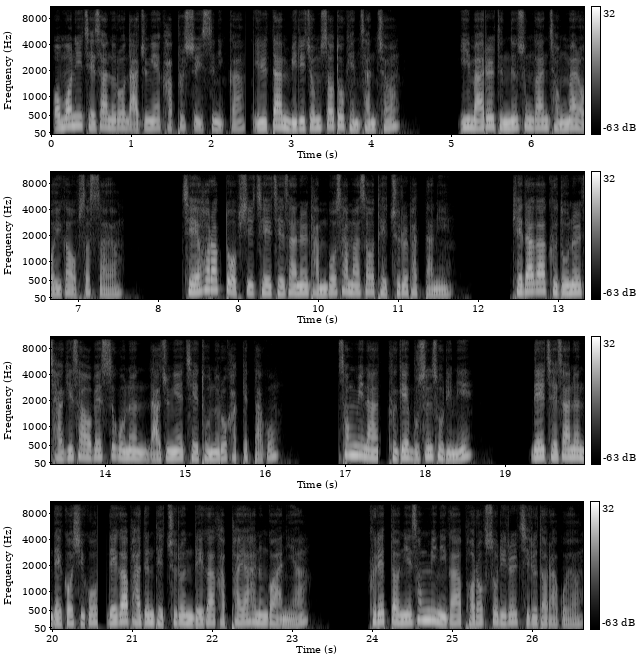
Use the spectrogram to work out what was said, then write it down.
어머니 재산으로 나중에 갚을 수 있으니까 일단 미리 좀 써도 괜찮죠? 이 말을 듣는 순간 정말 어이가 없었어요. 제 허락도 없이 제 재산을 담보 삼아서 대출을 받다니. 게다가 그 돈을 자기 사업에 쓰고는 나중에 제 돈으로 갚겠다고? 성민아, 그게 무슨 소리니? 내 재산은 내 것이고 내가 받은 대출은 내가 갚아야 하는 거 아니야? 그랬더니 성민이가 버럭 소리를 지르더라고요.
